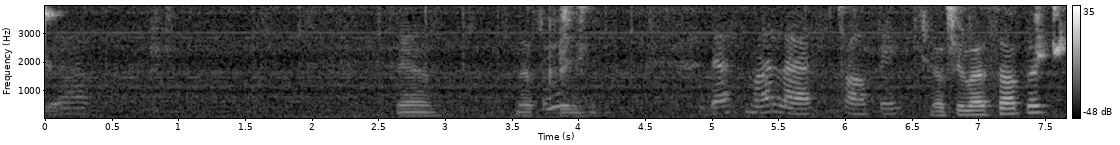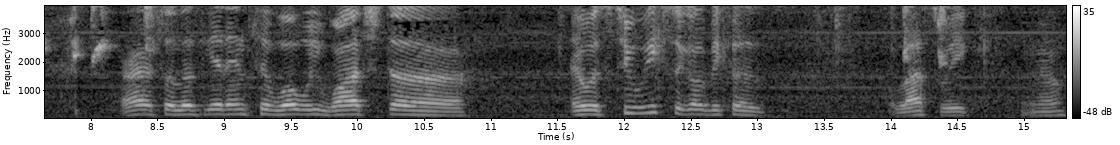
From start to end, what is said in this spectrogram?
Yeah. Damn, that's crazy. That's my last topic. That's your last topic? Alright, so let's get into what we watched. Uh, it was two weeks ago because last week, you know.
